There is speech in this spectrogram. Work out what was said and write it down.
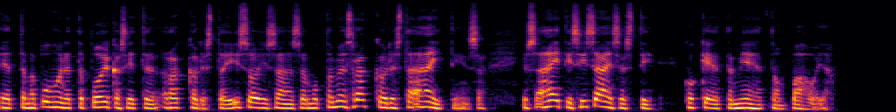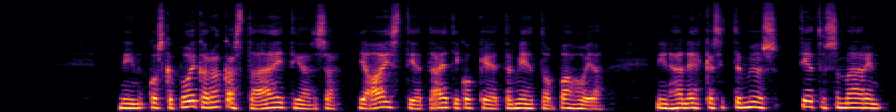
että mä puhuin, että poika sitten rakkaudesta isoisänsä, mutta myös rakkaudesta äitiinsä. Jos äiti sisäisesti kokee, että miehet on pahoja, niin koska poika rakastaa äitiänsä ja aisti, että äiti kokee, että miehet on pahoja, niin hän ehkä sitten myös tietyssä määrin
